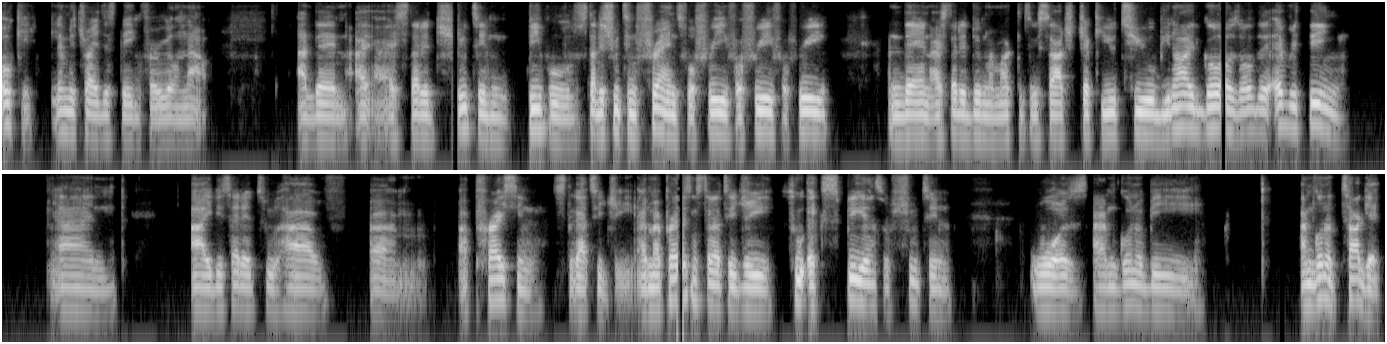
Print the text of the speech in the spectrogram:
okay, let me try this thing for real now. And then I, I started shooting people, started shooting friends for free, for free, for free and then I started doing my market research, check YouTube, you know how it goes, all the everything. And I decided to have um, a pricing strategy. And my pricing strategy through experience of shooting was I'm gonna be I'm gonna target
